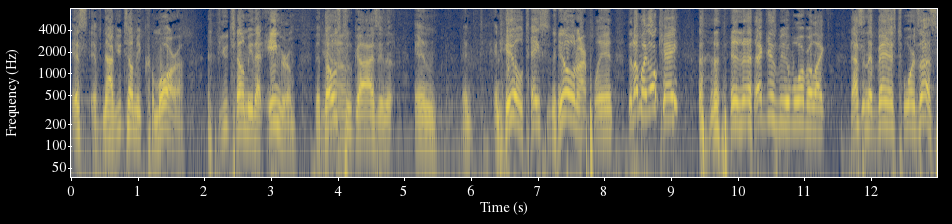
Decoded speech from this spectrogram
it's if now if you tell me Kamara, if you tell me that Ingram, that those two guys in and and and Hill, and Hill aren't playing, then I'm like, okay, then that gives me a more of a like that's an advantage towards us.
